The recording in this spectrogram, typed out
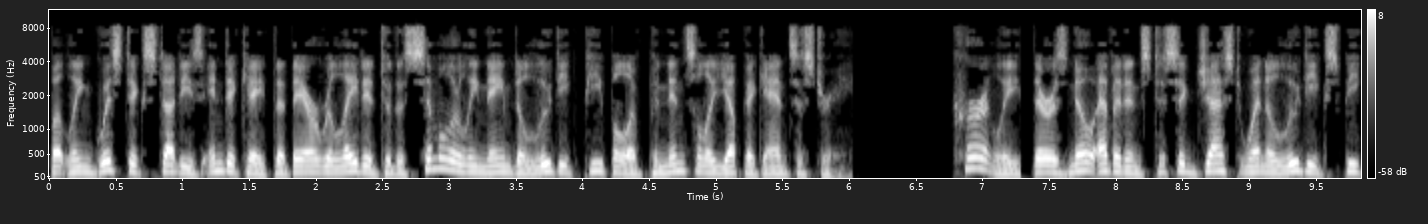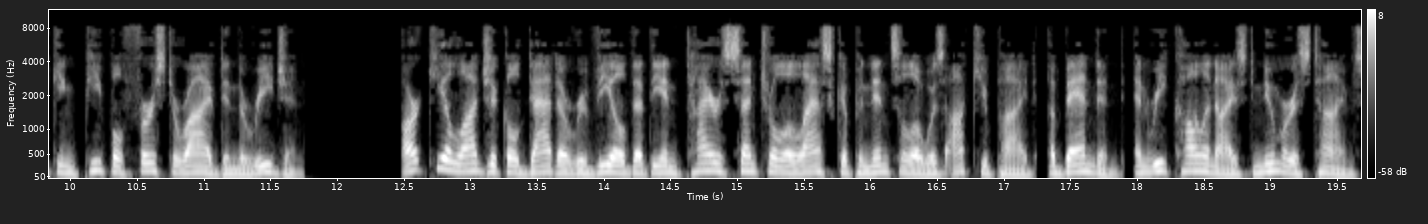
but linguistic studies indicate that they are related to the similarly named Alutiiq people of Peninsula Yupik ancestry. Currently, there is no evidence to suggest when Alutiiq-speaking people first arrived in the region. Archaeological data reveal that the entire central Alaska Peninsula was occupied, abandoned, and recolonized numerous times,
